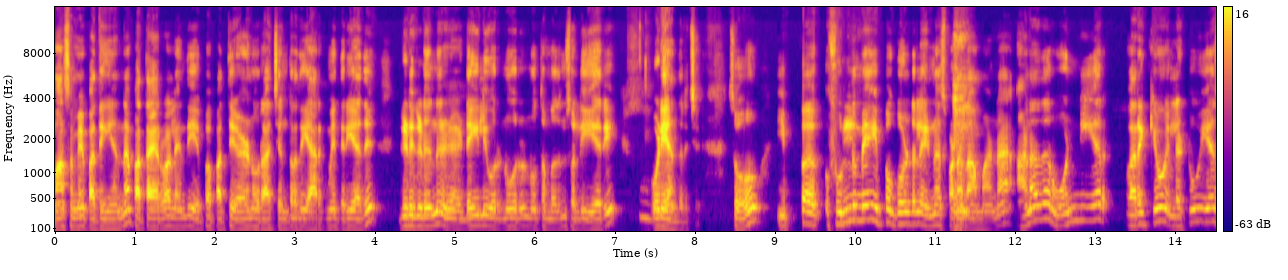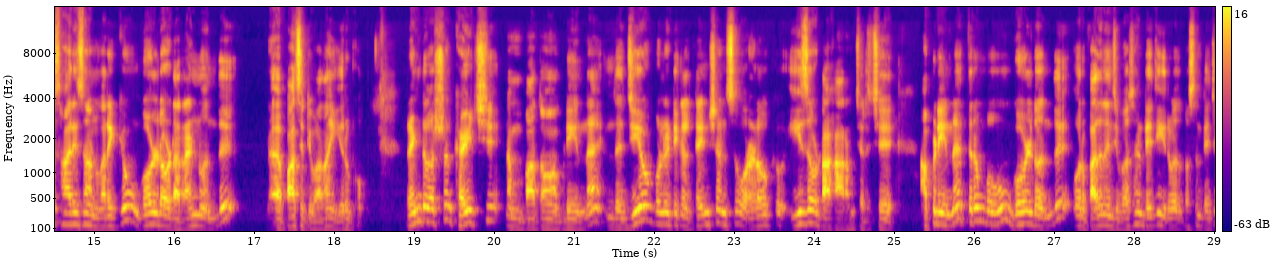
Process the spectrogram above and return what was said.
மாதமே பார்த்தீங்கன்னா பத்தாயிரம் ரூபாயிலேருந்து எப்போ பத்து எழுநூறு ஆச்சுன்றது யாருக்குமே தெரியாது. கிடுகிடுன்னு டெய்லி ஒரு நூறு நூற்றம்பதுன்னு சொல்லி ஏறி ம். ஓடியாந்துருச்சு. ஸோ இப்போ ஃபுல்லுமே இப்போ கோல்டில் இன்வெஸ்ட் பண்ணலாமான்னா அனதர் ஒன் இயர் வரைக்கும் இல்லை டூ இயர்ஸ் ஹாரிசான் வரைக்கும் கோல்டோட ரன் வந்து பாசிட்டிவாக தான் இருக்கும். ரெண்டு வருஷம் கழிச்சு நம்ம பார்த்தோம் அப்படின்னா இந்த ஜியோ பொலிட்டிக்கல் டென்ஷன்ஸ் ஓரளவுக்கு ஈஸ் அவுட் ஆக ஆரம்பிச்சிருச்சு அப்படின்னு திரும்பவும் கோல்டு வந்து ஒரு பதினஞ்சு பர்சன்டேஜ் இருபது பர்சன்டேஜ்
